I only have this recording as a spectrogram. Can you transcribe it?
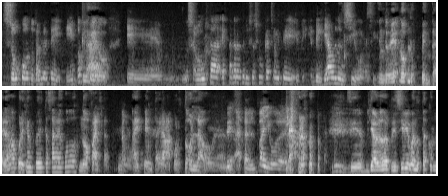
son juegos totalmente distintos, Claro. pero... Eh, o sea, me gusta esta caracterización, ¿cachai? De- de- del diablo en sí, sí, en realidad, lo- los pentagramas, por ejemplo, de esta saga de juegos no faltan. No, Hay pentagramas por todos lados. Eh, Hasta en el baño, weón. Claro. Sí, el Diablo 2 al principio, cuando estás con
